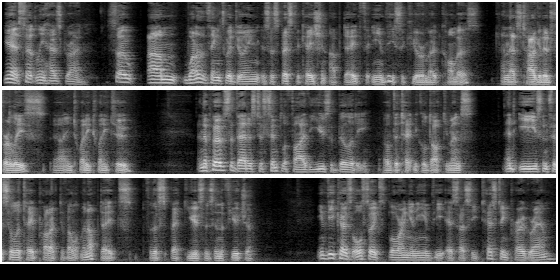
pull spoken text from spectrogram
Yeah, it certainly has grown. So, um, one of the things we're doing is a specification update for EMV Secure Remote Commerce, and that's targeted for release uh, in 2022. And the purpose of that is to simplify the usability of the technical documents and ease and facilitate product development updates for the spec users in the future. EMVCo is also exploring an EMV SRC testing program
